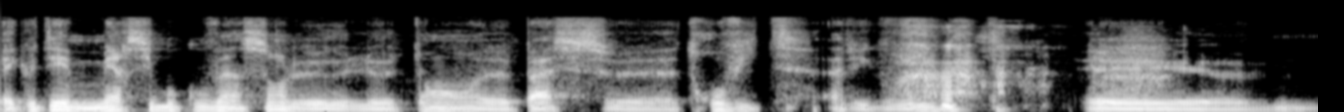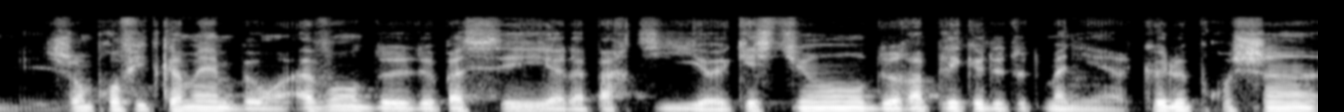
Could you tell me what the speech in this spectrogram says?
écoutez, merci beaucoup Vincent, le, temps euh, passe euh, trop vite avec vous. J'en profite quand même, bon, avant de, passer à la partie questions, de rappeler que de toute manière, que le prochain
